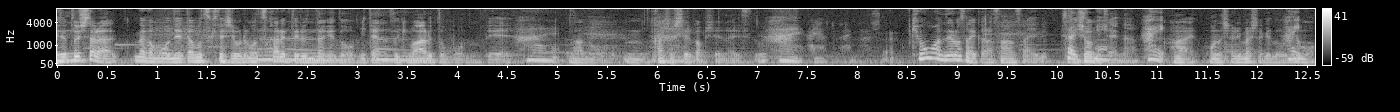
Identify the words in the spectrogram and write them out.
ひょっとしたらなんかもうネタも尽きたし俺も疲れてるんだけどみたいな時もあると思うのではい。あの、うん、感謝してるかもしれないですよ。はい、ありがとうございます。今日は0歳から3歳最初みたいな、そうですねはいお話ありましたけど、はい。でも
